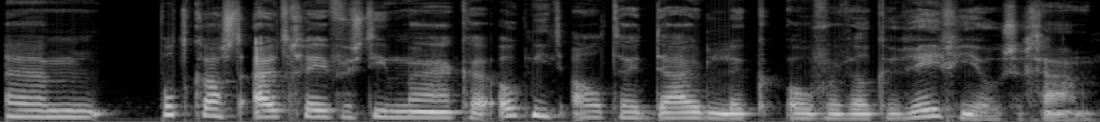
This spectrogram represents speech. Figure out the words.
Um, Podcastuitgevers die maken ook niet altijd duidelijk over welke regio ze gaan.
